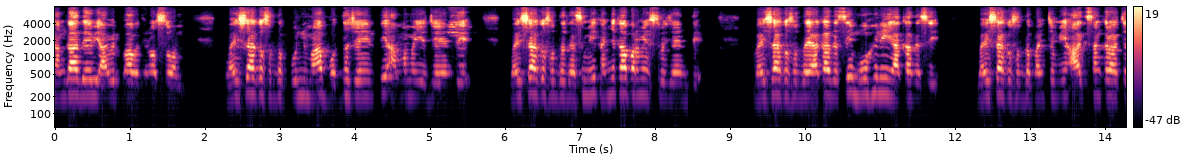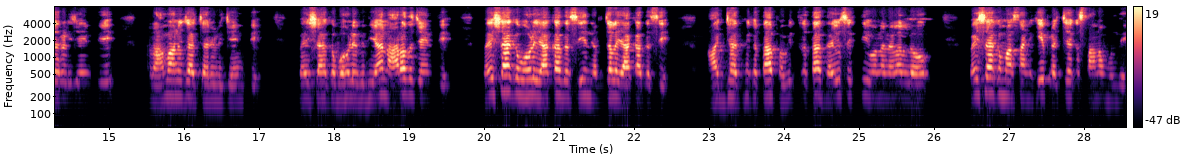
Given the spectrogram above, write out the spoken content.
గంగాదేవి ఆవిర్భావ దినోత్సవం. వైశాఖ శుద్ధ పూర్ణిమ బుద్ధ జయంతి అన్నమయ్య జయంతి వైశాఖ శుద్ధ దశమి కన్యకా పరమేశ్వర జయంతి వైశాఖ శుద్ధ ఏకాదశి మోహిని ఏకాదశి వైశాఖ శుద్ధ పంచమి ఆది శంకరాచార్యుడి జయంతి రామానుజాచార్యుడి జయంతి వైశాఖ బహుళ విద్య నారద జయంతి వైశాఖ బహుళ ఏకాదశి నిర్జల ఏకాదశి ఆధ్యాత్మికత పవిత్రత దైవశక్తి ఉన్న నెలల్లో వైశాఖ మాసానికి ప్రత్యేక స్థానం ఉంది.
